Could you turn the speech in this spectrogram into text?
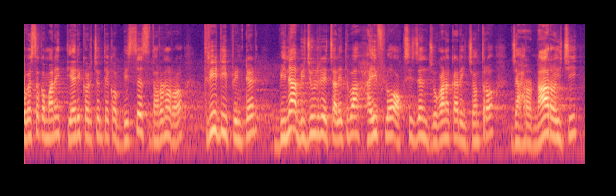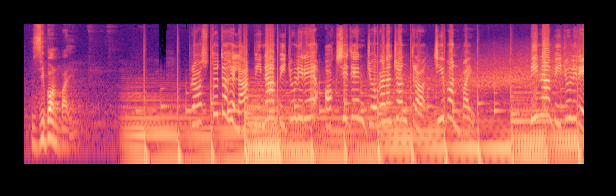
गवेषक माने तयारी एक विशेष धर थ्री डि प्रिन्टेड बिजुली रे चाहिँ हाई फ्लो जोगाणकारी यंत्र जो ना रहीची जीवन जीवनवायु ପ୍ରସ୍ତୁତ ହେଲା ବିନା ବିଜୁଳିରେ ଅକ୍ସିଜେନ୍ ଯୋଗାଣ ଯନ୍ତ୍ର ଜୀବନବାୟୁ ବିନା ବିଜୁଳିରେ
